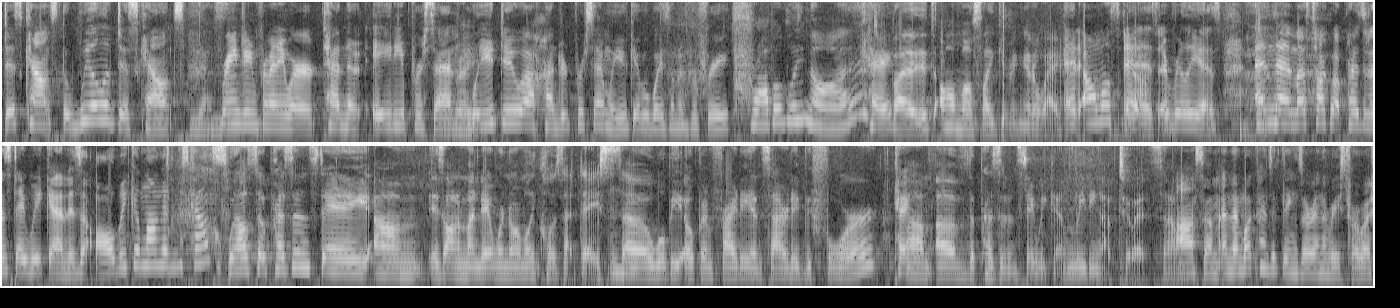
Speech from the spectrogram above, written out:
discounts, the wheel of discounts, Yes. ranging from anywhere 10 to 80 percent. Right. Will you do 100 percent? Will you give away something for free? probably not. 'Kay. But it's almost like giving it away. It almost Yeah. is. It really is. And then let's talk about President's Day weekend. Is it all weekend long at discounts? Well, so President's Day um, is on a Monday, and we're normally closed that day. So we'll be open Friday and Saturday before 'Kay. um, of the President's Day weekend, leading up to it. So. Awesome. And then what kinds of things are in the restore? What,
